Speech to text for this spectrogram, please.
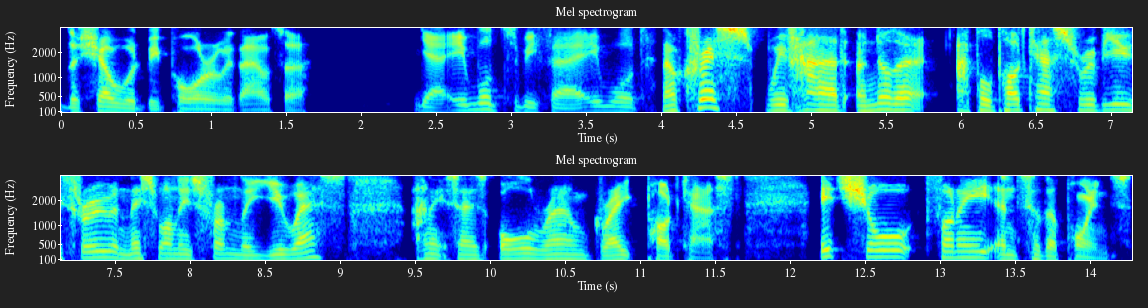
the show would be poorer without her. Yeah, it would. To be fair, it would. Now, Chris, we've had another Apple Podcast review through, and this one is from the US, and it says all round great podcast. It's short, funny, and to the point.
